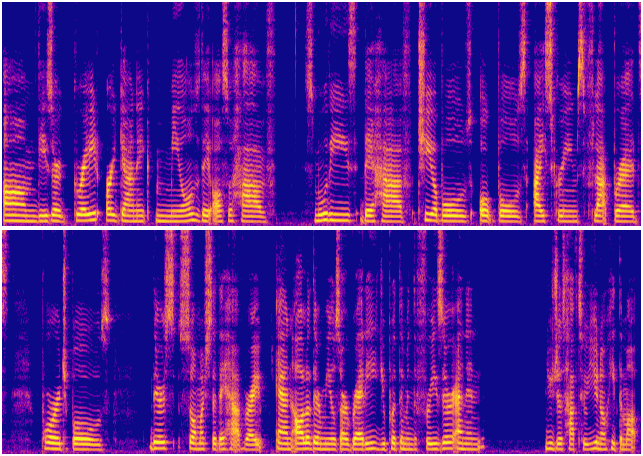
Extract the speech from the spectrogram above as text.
Um, these are great organic meals. They also have smoothies, they have chia bowls, oat bowls, ice creams, flatbreads, porridge bowls. There's so much that they have, right? And all of their meals are ready. You put them in the freezer and then you just have to, you know, heat them up.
